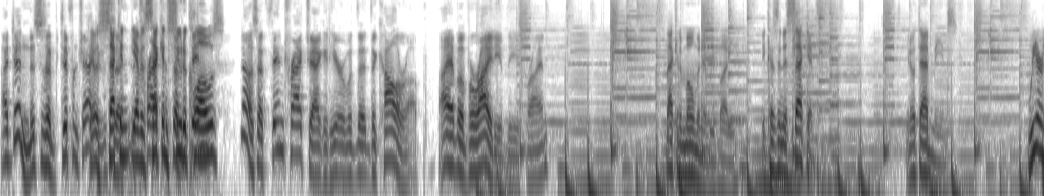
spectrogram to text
I didn't. This is a different jacket. You have a second. a- you have a second suit of clothes. No, it's a thin track jacket here with the, the collar up. I have a variety of these, Bryan. Back in a moment, everybody, because in a second, you know what that means. We are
